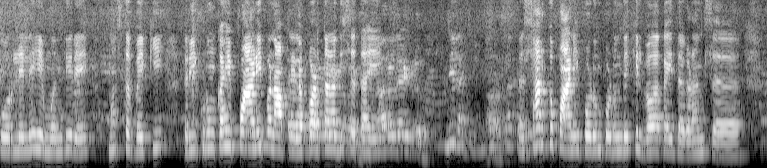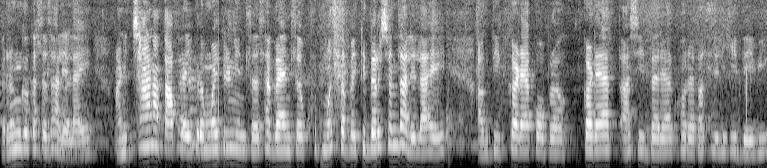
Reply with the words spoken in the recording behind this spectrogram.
कोरलेले हे मंदिर आहे. मस्तपैकी. तर इकडून काही पाणी पण आपल्याला पडताना दिसत आहे. तर सारखं पाणी पडून पडून देखील बघा काही दगडांचं रंग कसं झालेला आहे. आणि छान आता आपल्या इकडं मैत्रिणींचं सगळ्यांचं खूप मस्तपैकी दर्शन झालेलं आहे. अगदी कड्या कोपऱ्या कड्यात अशी दऱ्या खोऱ्यात असलेली ही देवी.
